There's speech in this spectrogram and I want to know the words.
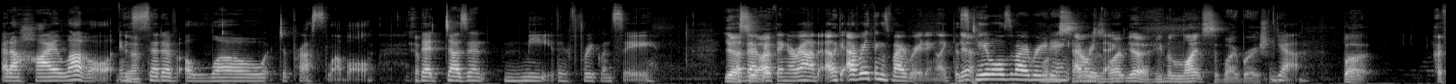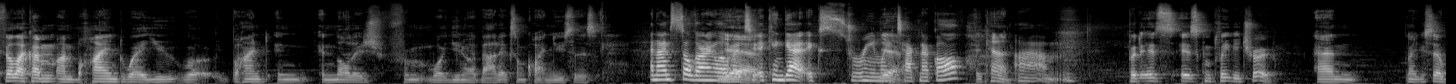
at a high level instead of a low depressed level Yep. that doesn't meet their frequency. Yeah, of see, I- everything around it. Like everything's vibrating. Like this Yeah. table is vibrating. sound is everything. vib- yeah, even lights are vibration. yeah. but I feel like I'm I'm behind where you were behind in in knowledge from what you know about it. Because I'm quite new to this. And I'm still learning a little bit too. It can get extremely Yeah. technical. It can, Um, but it's it's completely true. And like you said,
